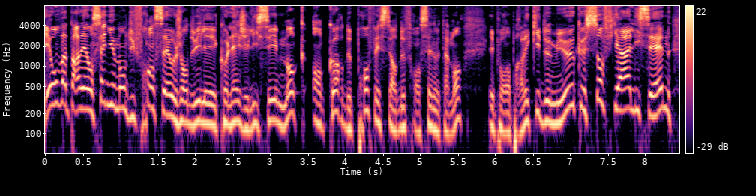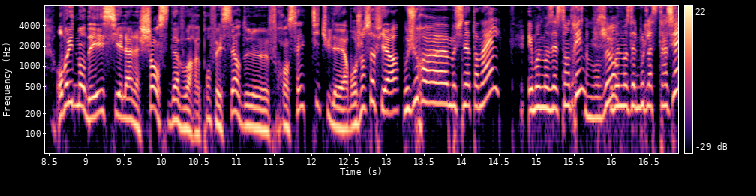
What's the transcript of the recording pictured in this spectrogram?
Et on va parler enseignement du français aujourd'hui. Les collèges et lycées manquent encore de professeurs de français notamment. Et pour en parler, qui de mieux que Sophia, lycéenne? On va lui demander si elle a la chance d'avoir un professeur de français titulaire. Bonjour Sophia. Bonjour euh, monsieur Nathanaël et mademoiselle Sandrine. Bonjour. Et mademoiselle Maud la stagiaire.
